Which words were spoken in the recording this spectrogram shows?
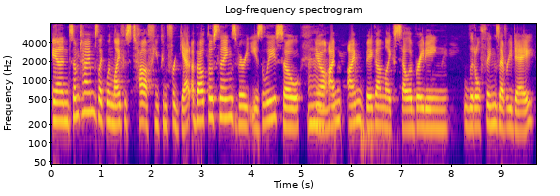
and sometimes, like when life is tough, you can forget about those things very easily. So, mm-hmm. you know, mm-hmm. I'm I'm big on like celebrating little things every day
